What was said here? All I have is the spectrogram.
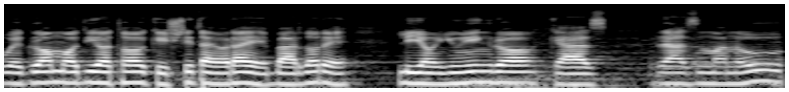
وگرام مادیات ها کشتی تیاره بردار لیان یونینگ را که از رزمانو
